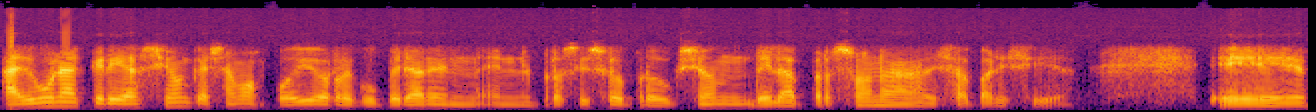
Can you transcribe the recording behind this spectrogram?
alguna creación que hayamos podido recuperar en, el proceso de producción de la persona desaparecida. Eh,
